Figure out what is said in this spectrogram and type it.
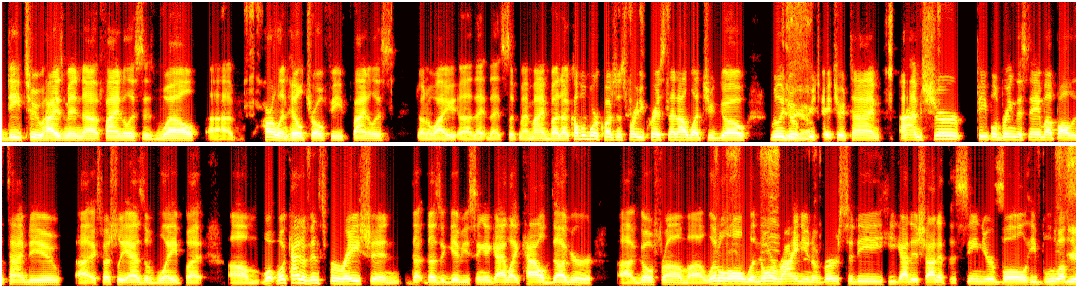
D2 Heisman uh, finalist as well, uh, Harlan Hill Trophy finalist. Don't know why uh, that, that slipped my mind, but a couple more questions for you, Chris. Then I'll let you go. Really do yeah, appreciate your time. I'm sure people bring this name up all the time to you, uh, especially as of late. But um, what what kind of inspiration d- does it give you seeing a guy like Kyle Dugger uh, go from uh, little old Lenoir-Rhyne University. He got his shot at the Senior Bowl. He blew up yeah.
